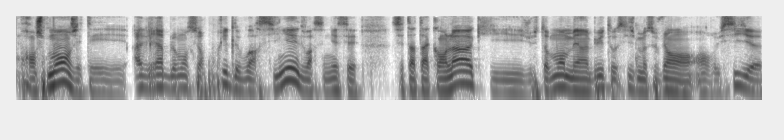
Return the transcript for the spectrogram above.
franchement, j'étais agréablement surpris de le voir signer, de voir signer cet attaquant-là qui, justement, met un but aussi, je me souviens, en, Russie euh,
